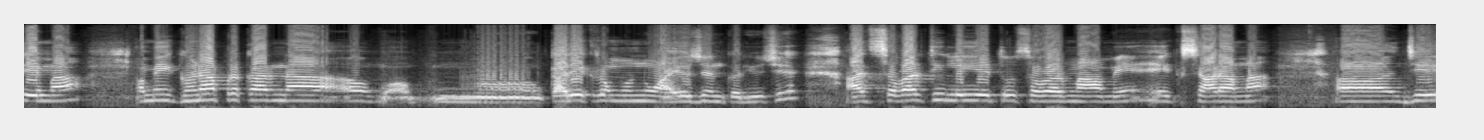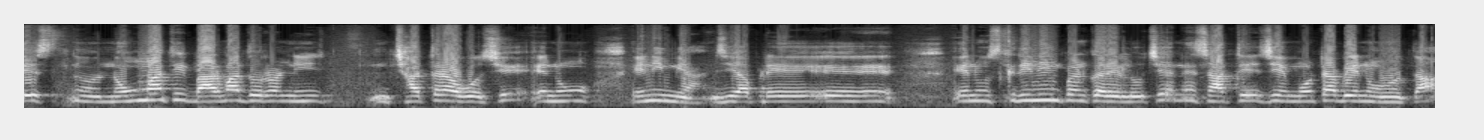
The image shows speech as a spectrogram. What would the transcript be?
તેમાં અમે ઘણા પ્રકારના કાર્યક્રમોનું આયોજન કર્યું છે. આજ સવારથી લઈએ તો સવારમાં અમે એક શાળામાં જે નવમાંથી બારમા ધોરણની છાત્રાઓ છે, એનું એનિમિયા જે આપણે એનું સ્ક્રીનિંગ પણ કરેલું છે અને સાથે જે મોટા બહેનો હતા,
